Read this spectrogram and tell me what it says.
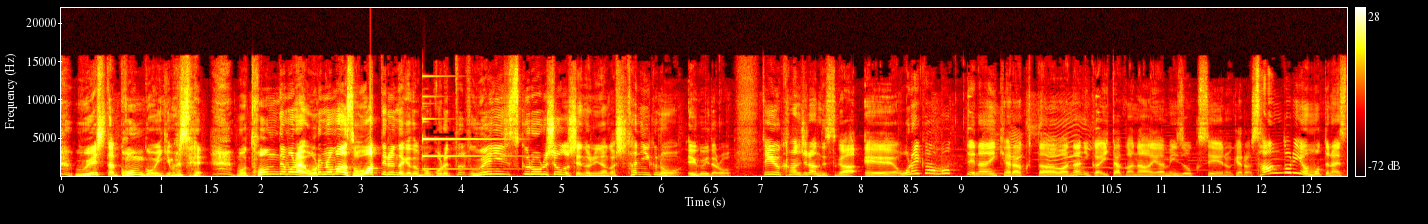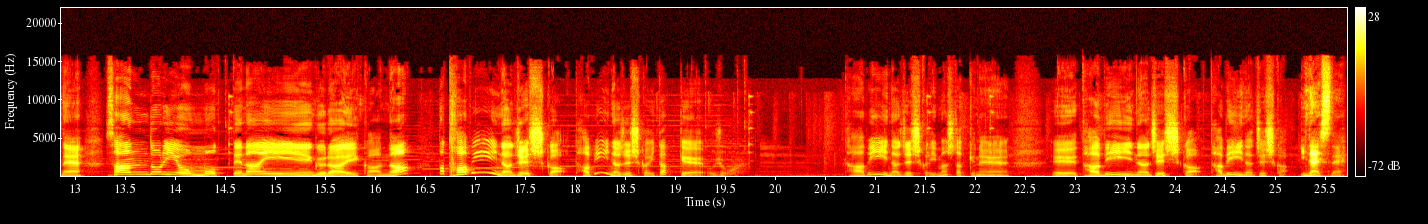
上下ゴンゴン行きまして、もうとんでもない。俺のマウス終わってるんだけど、もうこれ上にスクロールしようとしてるのになんか下に行くのえぐいだろうっていう感じなんですが、えー、俺が持ってないキャラクターは何かいたかな？闇属性のキャラ。サンドリオン持ってないですね。サンドリオン持ってないぐらいかな？まあ、タビーナ、ジェシカ。タビーナ、ジェシカいたっけ？よいしょ。タビーナ・ジェシカいましたっけね？えー、タビーナ・ジェシカ、タビーナ・ジェシカ、いないですね。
